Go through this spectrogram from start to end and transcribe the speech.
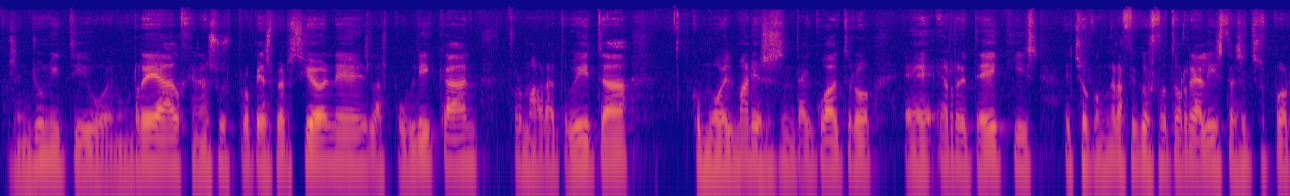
pues en Unity o en Unreal, generan sus propias versiones, las publican de forma gratuita, como el Mario 64 eh, RTX, hecho con gráficos fotorrealistas hechos por...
